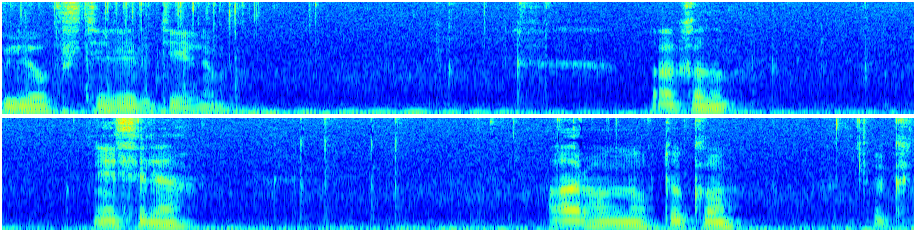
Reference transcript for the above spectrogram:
blog siteleri diyelim. Bakalım. Mesela arhon.com Bakın.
